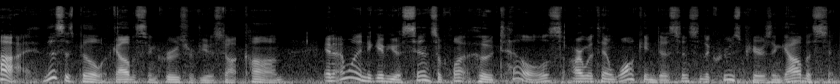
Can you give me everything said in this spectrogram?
Hi, this is Bill with GalvestonCruiseReviews.com, and I wanted to give you a sense of what hotels are within walking distance of the cruise piers in Galveston.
